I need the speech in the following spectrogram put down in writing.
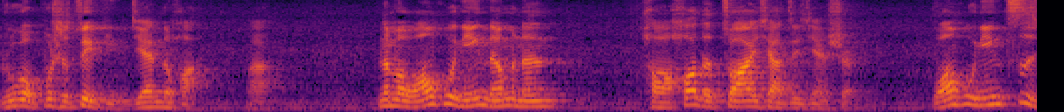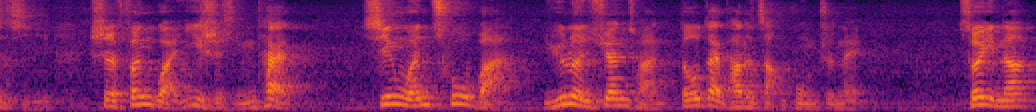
如果不是最顶尖的话啊。那么王沪宁能不能好好的抓一下这件事儿？王沪宁自己是分管意识形态的，新闻出版、舆论宣传都在他的掌控之内，所以呢，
